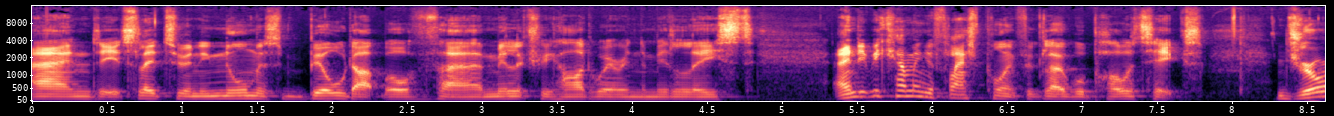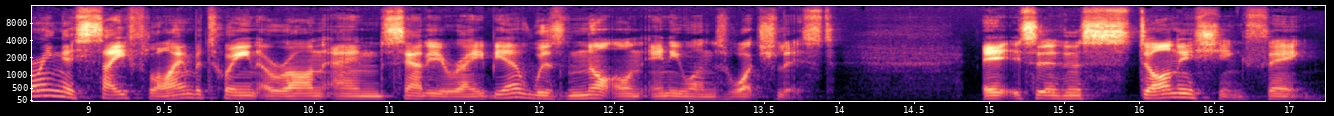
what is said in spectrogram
and it's led to an enormous build-up of uh, military hardware in the Middle East, and it becoming a flashpoint for global politics. Drawing a safe line between Iran and Saudi Arabia was not on anyone's watch list. It's an astonishing thing,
